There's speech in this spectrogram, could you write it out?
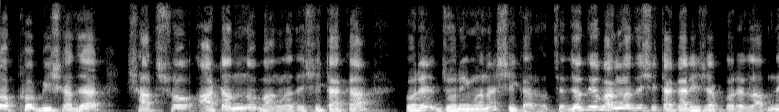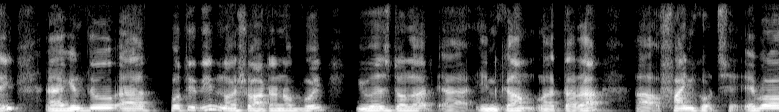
লক্ষ বিশ হাজার সাতশো আটান্ন বাংলাদেশি টাকা করে জরিমানা শিকার হচ্ছে। যদিও বাংলাদেশি টাকার হিসাব করে লাভ নেই কিন্তু প্রতিদিন নয়শো আটানব্বই ইউএস ডলার ইনকাম তারা ফাইন করছে এবং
